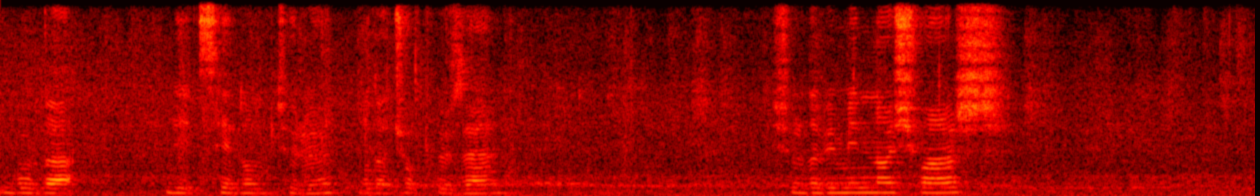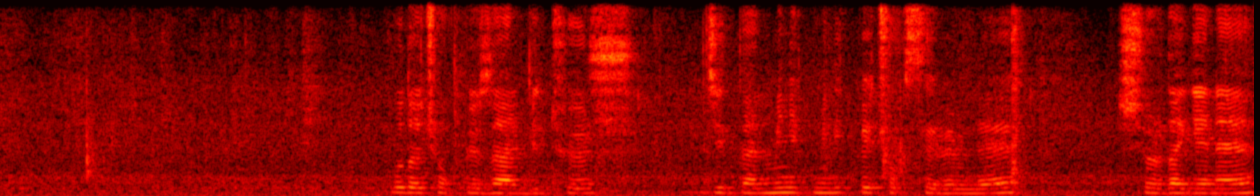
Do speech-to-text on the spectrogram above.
Burada bir sedum türü. Bu da çok güzel. Şurada bir minnoş var. Bu da çok güzel bir tür. Cidden minik minik ve çok sevimli. Şurada gene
